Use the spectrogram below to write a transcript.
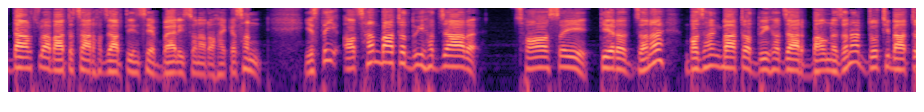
दार्चुलाबाट चार हजार तीन सय बयालिस जना रहेका छन्। यस्तै अछामबाट दुई हजार छ सय तेह्र जना बझाङबाट दुई हजार बाहन्न जना डोटीबाट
